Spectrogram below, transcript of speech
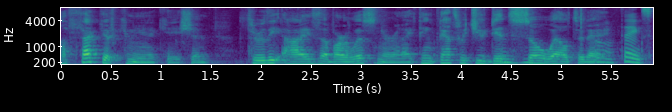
effective communication, through the eyes of our listener, and I think that's what you did mm-hmm. so well today. Oh, thanks.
